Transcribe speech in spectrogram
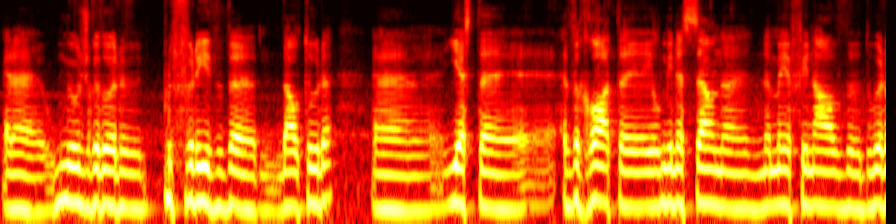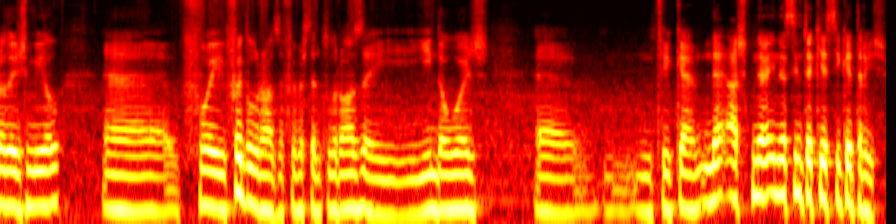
era o meu jogador preferido da, da altura, uh, e esta a derrota, a eliminação na, na meia final de, do Euro 2000 uh, foi, foi dolorosa, foi bastante dolorosa e, e ainda hoje fica, acho que ainda, ainda sinto aqui a cicatriz.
